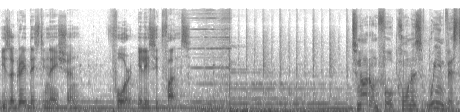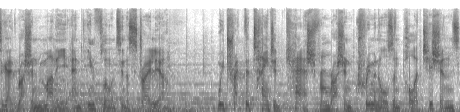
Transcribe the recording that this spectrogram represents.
is a great destination for illicit funds. Tonight on Four Corners, we investigate Russian money and influence in Australia. We track the tainted cash from Russian criminals and politicians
